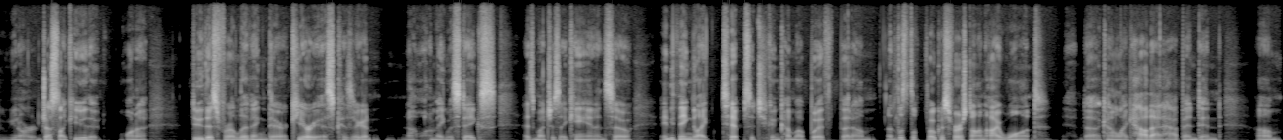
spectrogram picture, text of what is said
who you know are just like you that want to do this for a living. They're curious because they're gonna not want to make mistakes as much as they can. And so, anything like tips that you can come up with. But um, let's focus first on I Want and uh, kind of like how that happened and um,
